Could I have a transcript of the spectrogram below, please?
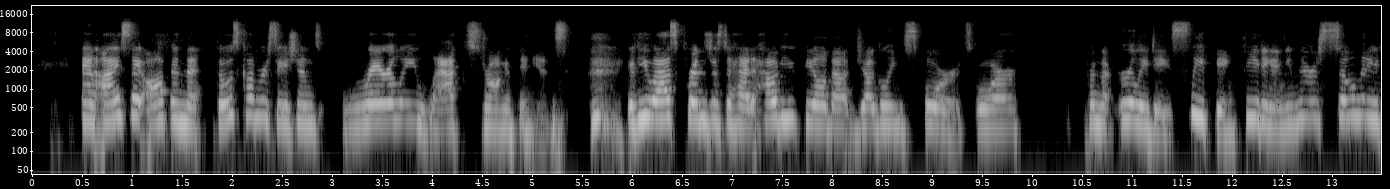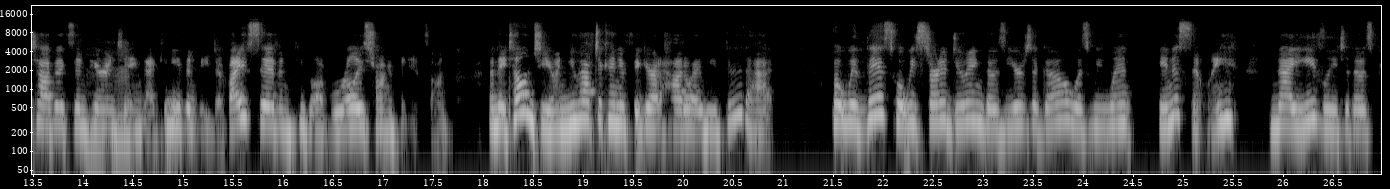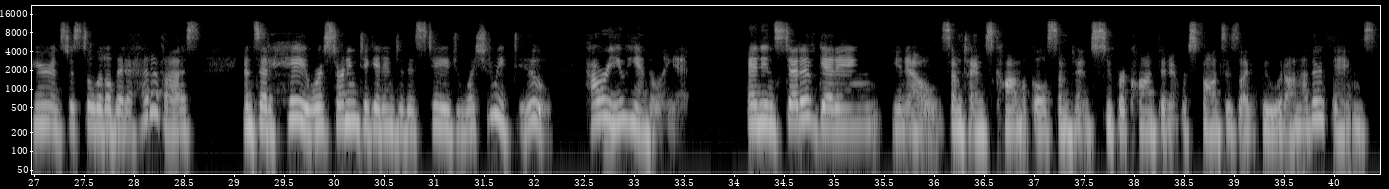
And I say often that those conversations rarely lack strong opinions if you ask friends just ahead, how do you feel about juggling sports or from the early days, sleeping, feeding? I mean, there are so many topics in mm-hmm. parenting mm-hmm. that can even be divisive and people have really strong opinions on. and they tell them to you and you have to kind of figure out how do I weed through that. But with this, what we started doing those years ago was we went innocently, naively to those parents just a little bit ahead of us and said, Hey, we're starting to get into this stage. What should we do? How are you handling it? And instead of getting, you know, sometimes comical, sometimes super confident responses like we would on other things,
